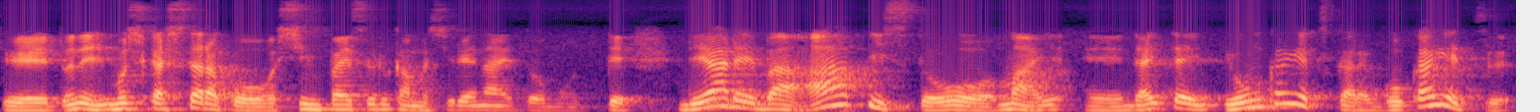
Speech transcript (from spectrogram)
えっ、ー、とね、もしかしたらこう心配するかもしれないと思って、であればアーティストを、まあ、えー、大体4ヶ月から5ヶ月、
